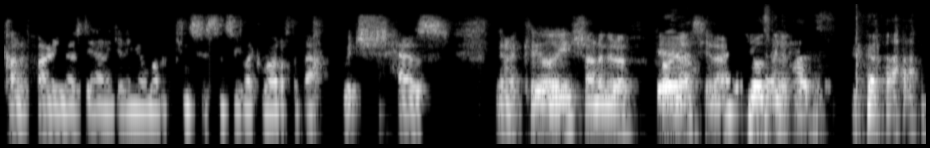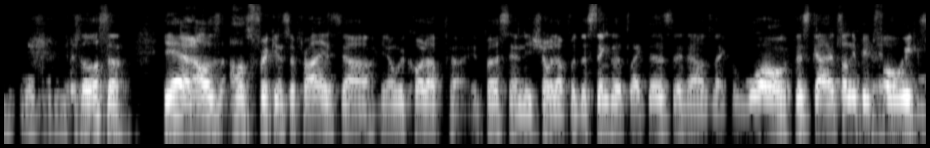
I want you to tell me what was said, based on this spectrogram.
kind of honing those down and getting a lot of consistency, like right off the bat, which has, you know, clearly shown a bit of progress. Yeah. You know, It's awesome. Yeah, I was I was freaking surprised. Uh, you know, we caught up uh, in person, and he showed up with a singlet like this, and I was like, "Whoa, this guy! It's only been four weeks,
